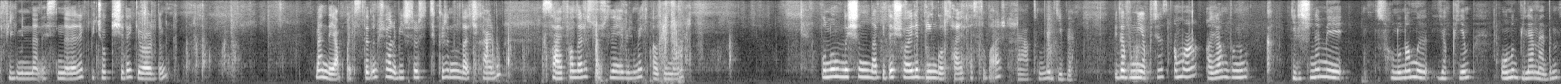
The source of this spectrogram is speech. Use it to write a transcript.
filminden esinlenerek birçok kişi de gördüm. Ben de yapmak istedim. Şöyle bir sürü sticker'ını da çıkardım. Sayfaları süsleyebilmek adına. Bunun dışında bir de şöyle bingo sayfası var. Hayatımda gibi. Bir de bunu yapacağız ama ajandanın girişine mi sonuna mı yapayım onu bilemedim.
